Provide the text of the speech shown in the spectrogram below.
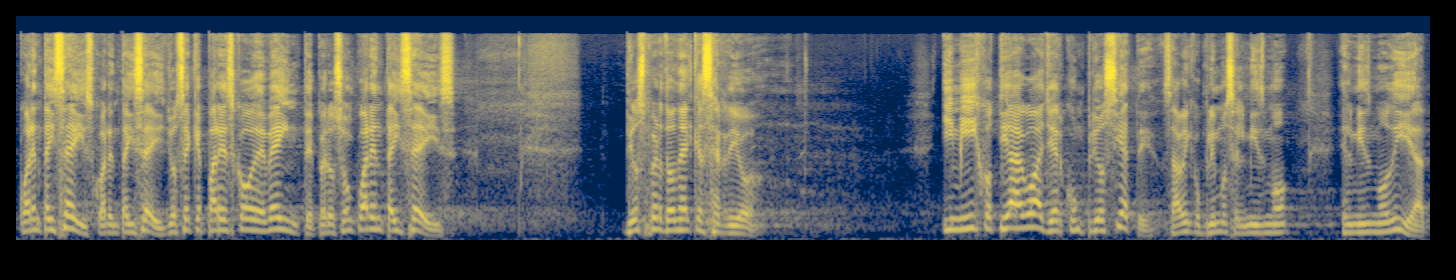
46, 46, yo sé que parezco de 20, pero son 46. Dios perdone el que se rió. Y mi hijo Tiago ayer cumplió siete. Saben, cumplimos el mismo, el mismo día.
